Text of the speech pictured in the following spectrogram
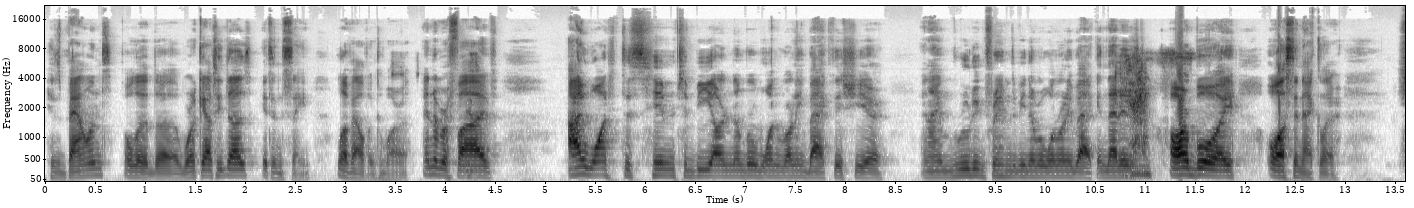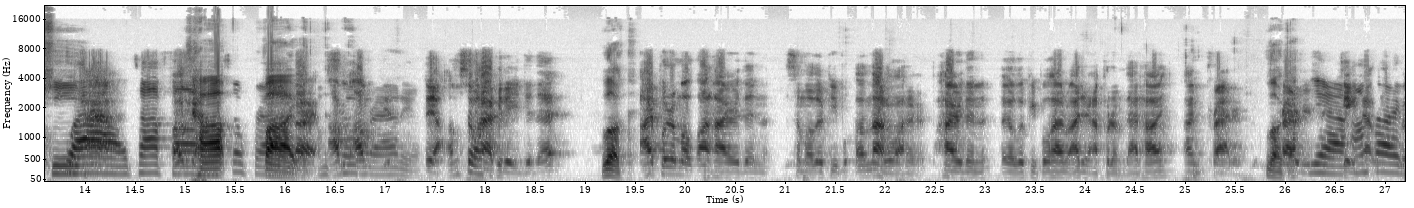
his balance, all the, the workouts he does, it's insane. Love Alvin Kamara. And number five, I want this him to be our number one running back this year, and I'm rooting for him to be number one running back, and that is Yes. our boy Austin Ekeler. He Wow, top five. Okay. Top I'm so proud five. Of you. Alright, I'm I'm- so I'm- proud of you. Yeah, I'm so happy that you did that. Look. I put him a lot higher than some other people. Uh, not a lot higher, higher than other people had him. I did not put him that high. I'm proud of you. Look, Proud of you Yeah, I'm that proud of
